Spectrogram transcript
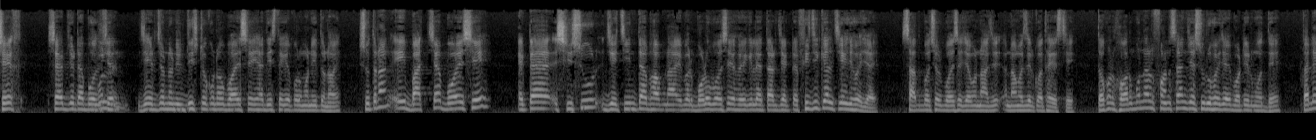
শেখ সাহেব যেটা বলছেন যে এর জন্য নির্দিষ্ট কোনো বয়সে এই হাদিস থেকে প্রমাণিত নয়। সুতরাং এই বাচ্চা বয়সে একটা শিশুর যে চিন্তা ভাবনা এবার বড় বয়সে হয়ে গেলে তার যে একটা ফিজিক্যাল চেঞ্জ হয়ে যায় সাত বছর বয়সে যেমন নামাজের কথা এসছে তখন হরমোনাল ফাংশন যে শুরু হয়ে যায় বডির মধ্যে তাহলে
